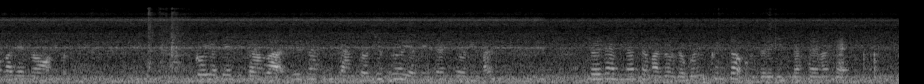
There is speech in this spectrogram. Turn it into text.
羽田空港までのご予定時間は13時間と10分を予定いたしております。それでは皆様どうぞごゆっくりとお戻りくださいませ。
